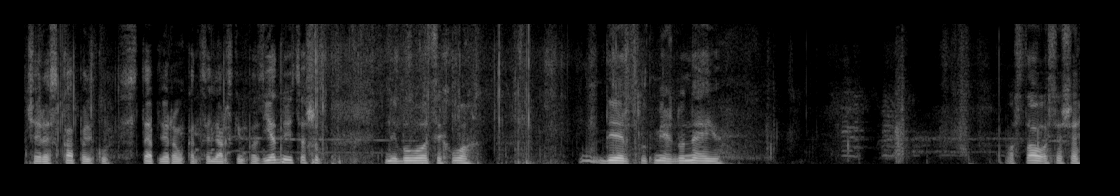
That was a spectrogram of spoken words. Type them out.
Через капельку з теплером канцелярським поз'єднується, щоб не було цих о дир тут між нею. Осталося ще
